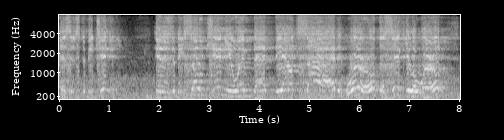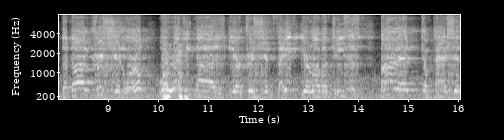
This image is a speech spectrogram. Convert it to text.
this is to be genuine. It is to be so genuine that the outside world, the secular world, the non-Christian world, will recognize your Christian faith, your love of Jesus, by that compassion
